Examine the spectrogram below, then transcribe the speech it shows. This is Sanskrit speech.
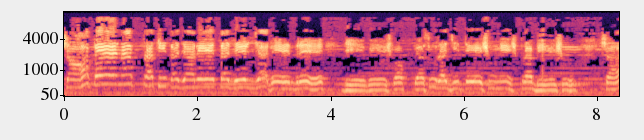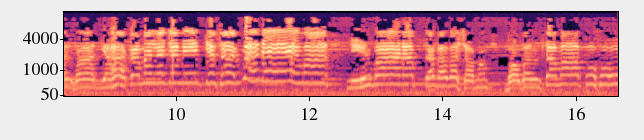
शापेन प्रथित जरेत जिर्जरेन्द्रे देवेष्वप्यसुरजितेषु निष्प्रभेषु। सर्वाद्यः कमलजमेत्य सर्वदेव निर्वाण प्रभव समम् भवन्तमापुः।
